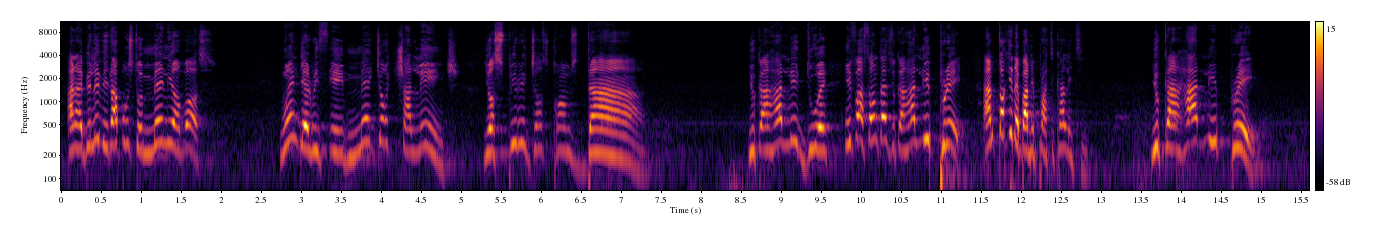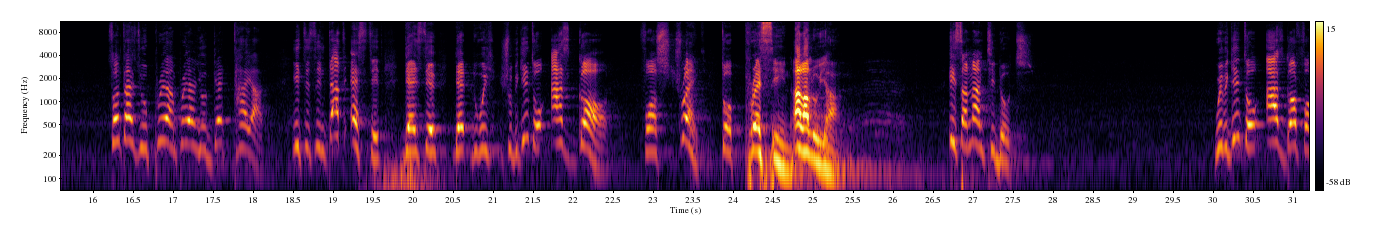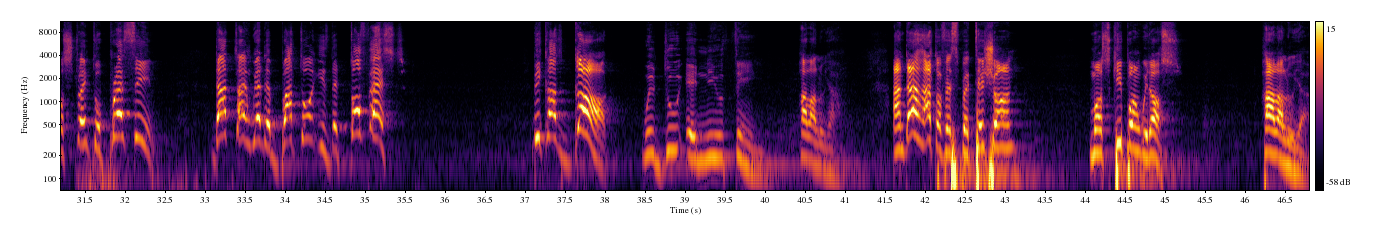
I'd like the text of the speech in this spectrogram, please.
And I believe it happens to many of us. When there is a major challenge, your spirit just comes down. You can hardly do it. In fact, sometimes you can hardly pray. I'm talking about the practicality. You can hardly pray. Sometimes you pray and pray and you get tired. It is in that estate there's a, that we should begin to ask God for strength to press in. Hallelujah. It's an antidote. We begin to ask God for strength to press in. That time where the battle is the toughest. Because God will do a new thing. Hallelujah. And that heart of expectation must keep on with us. Hallelujah.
